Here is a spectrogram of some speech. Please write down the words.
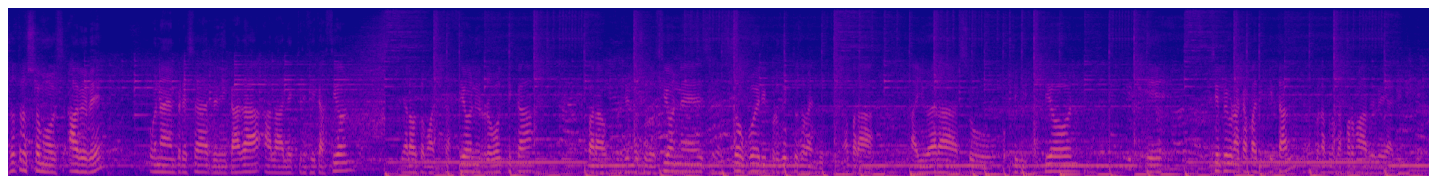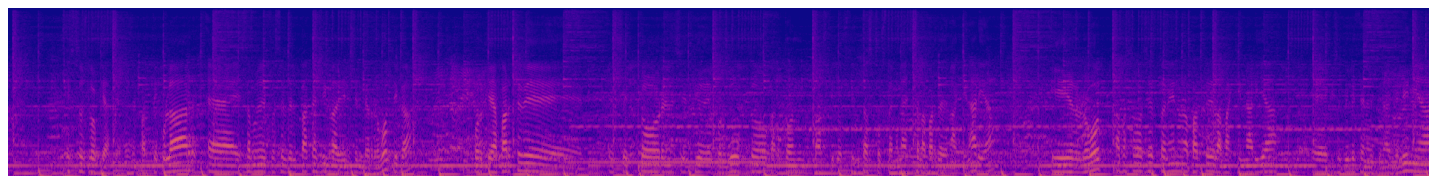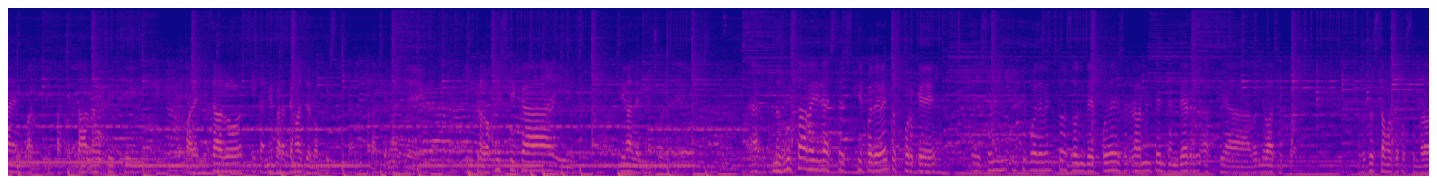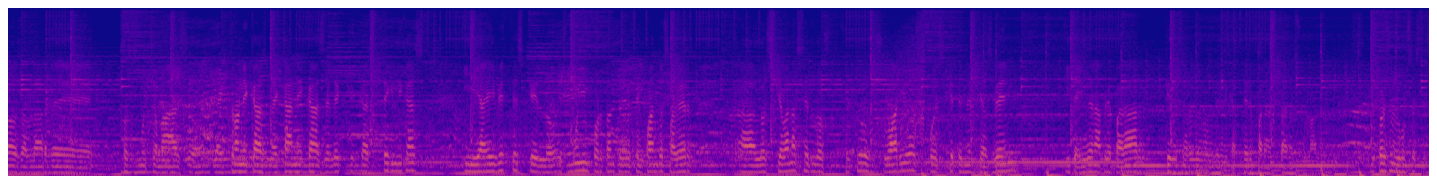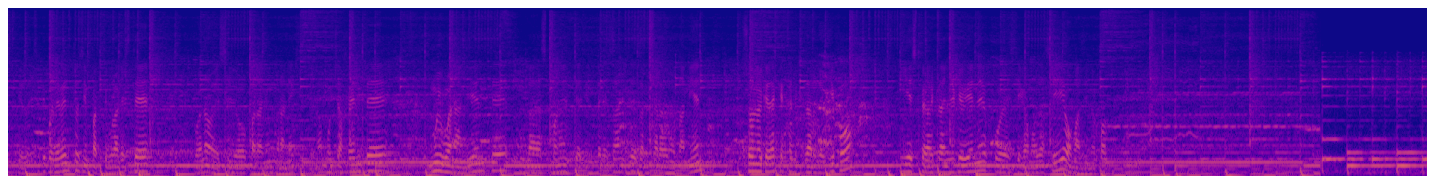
Nosotros somos ABB, una empresa dedicada a la electrificación y a la automatización y robótica para ofreciendo soluciones, software y productos a la industria, para ayudar a su optimización, eh, siempre una capa digital con la plataforma ABB Agility. Esto es lo que hacemos. En particular, eh, estamos en el proceso del packaging, la división de robótica, porque aparte de sector en el sentido de producto, cartón, plástico, cintas, pues también ha hecho la parte de maquinaria. Y el robot ha pasado a ser también una parte de la maquinaria eh, que se utiliza en el final de línea, empaquetado, fitting, paletizado y también para temas de logística, para temas de intralogística y final del mes. Eh, nos gusta venir a este tipo de eventos porque eh, son un tipo de eventos donde puedes realmente entender hacia dónde va el sector. Nosotros estamos acostumbrados a hablar de cosas mucho más eh, electrónicas, mecánicas, eléctricas, técnicas y hay veces que es muy importante de vez en cuando saber a los que van a ser los futuros usuarios pues qué tendencias ven y te ayudan a preparar qué desarrollos van a tener que hacer para estar a su lado. Y por eso nos gusta este, este tipo de eventos y en particular este, bueno, ha sido para mí un gran éxito. Mucha gente, muy buen ambiente, las ponencias interesantes, la mesa también Solo queda que felicitar al equipo y esperar que el año que viene pues sigamos así o más y mejor.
